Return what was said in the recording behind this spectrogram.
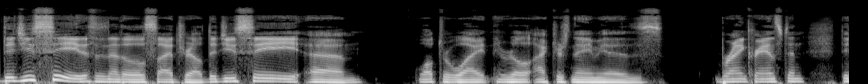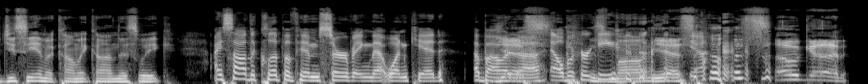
did you see? This is another little side trail. Did you see um, Walter White? The real actor's name is Bryan Cranston. Did you see him at Comic Con this week? I saw the clip of him serving that one kid about Yes. uh, Albuquerque. His mom, yes, so good.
